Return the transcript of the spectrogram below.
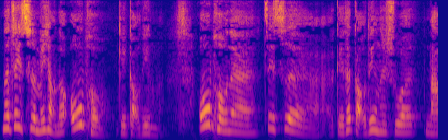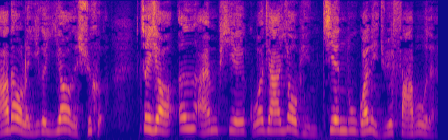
那这次没想到 OPPO 给搞定了，OPPO 呢这次给他搞定的说拿到了一个医药的许可。这叫 NMPA 国家药品监督管理局发布的，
